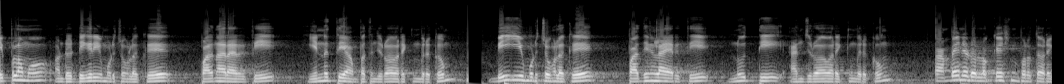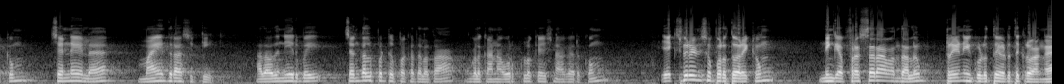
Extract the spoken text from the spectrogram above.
டிப்ளமோ அண்டு டிகிரி முடித்தவங்களுக்கு பதினாறாயிரத்தி எண்ணூற்றி ஐம்பத்தஞ்சு ரூபா வரைக்கும் இருக்கும். பிஇ முடித்தவங்களுக்கு பதினேழாயிரத்தி நூற்றி அஞ்சு ரூபா வரைக்கும் இருக்கும். கம்பெனியோட லொக்கேஷன் பொறுத்த வரைக்கும் சென்னையில் மஹேந்திரா சிட்டி அதாவது நியர்பை செங்கல்பட்டு பக்கத்தில் தான் உங்களுக்கான ஒர்க் லொக்கேஷனாக இருக்கும். எக்ஸ்பீரியன்ஸை பொறுத்த வரைக்கும் நீங்கள் ஃப்ரெஷராக வந்தாலும் ட்ரைனிங் கொடுத்து எடுத்துக்கிடுவாங்க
